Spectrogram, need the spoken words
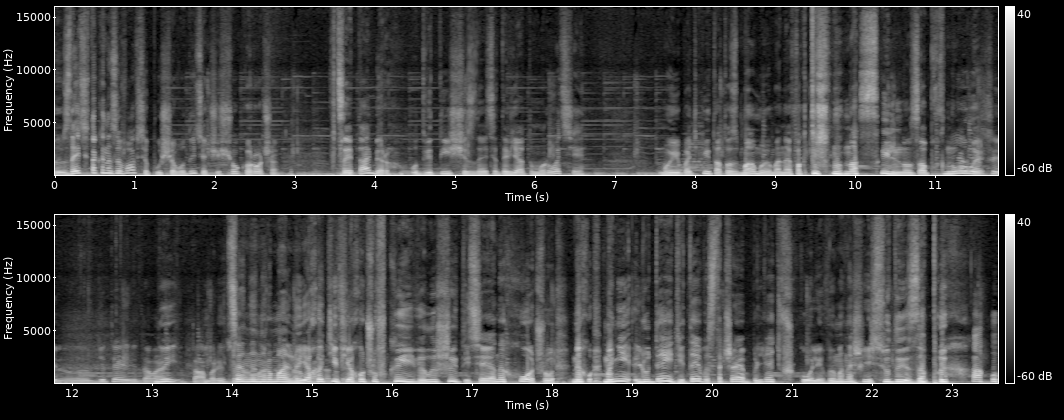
Здається, так і називався Пуща Водиця чи що. Коротше, в цей табір у 2009 році мої батьки, тато з мамою, мене фактично насильно Ну, запхнули. як не ну, дітей віддавати Ну, в таборі. І це ненормально. Я хотів, я хочу в Києві лишитися. Я не хочу. Не хо... Мені людей, дітей вистачає, блять, в школі. Ви мене ще й сюди запихали.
